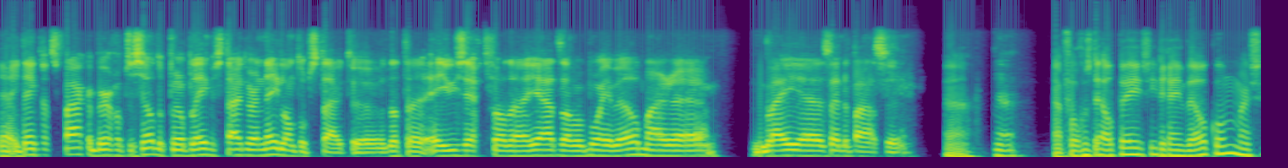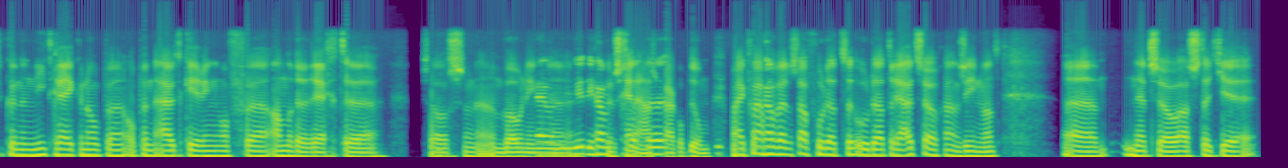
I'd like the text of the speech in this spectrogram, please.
ik denk dat Spakenburg op dezelfde problemen stuit waar Nederland op stuit. Eh, dat de EU zegt van eh, ja, het is allemaal mooi en wel, maar eh, wij eh, zijn de baas. eh. Ja. Ja. Ja, volgens de LP is iedereen welkom, maar ze kunnen niet rekenen op, eh, op een uitkering of eh, andere rechten, zoals een, een woning. Ja, eh, die, die gaan kunnen we ze geen aanspraak op doen. Maar ik vraag me wel eens af hoe dat, hoe dat eruit zou gaan zien. Want eh, net zoals dat je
